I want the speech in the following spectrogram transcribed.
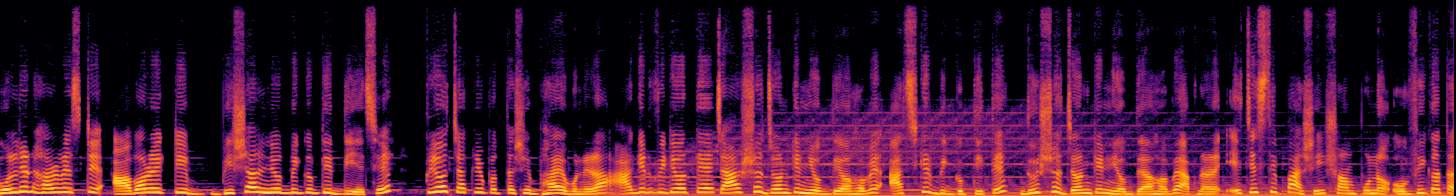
গোল্ডেন হারভেস্টে আবারও একটি বিশাল নিয়োগ বিজ্ঞপ্তি দিয়েছে। প্রিয় চাকরি প্রত্যাশী ভাই বোনেরা, আগের ভিডিওতে চারশো জনকে নিয়োগ দেওয়া হবে, আজকের বিজ্ঞপ্তিতে দুশো জনকে নিয়োগ দেওয়া হবে। আপনারা এইচএসসি পাশেই সম্পূর্ণ অভিজ্ঞতা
